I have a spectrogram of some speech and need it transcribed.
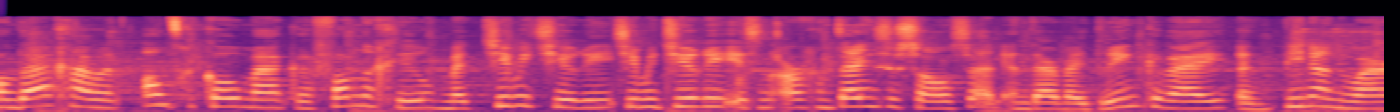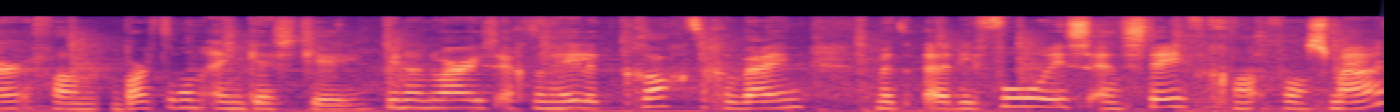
Vandaag gaan we een entrecote maken van de grill met chimichurri. Chimichurri is een Argentijnse salsa en daarbij drinken wij een Pinot Noir van Barton en Gestier. Pinot Noir is echt een hele krachtige wijn met, uh, die vol is en stevig van, van smaak.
